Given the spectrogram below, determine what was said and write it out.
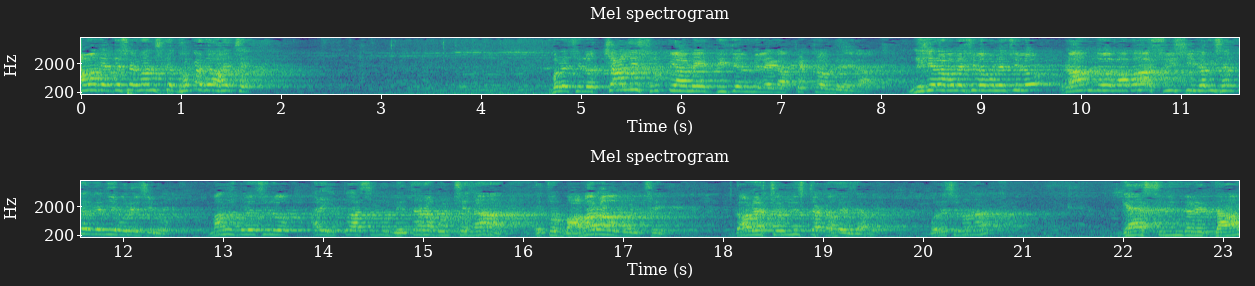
আমাদের দেশের মানুষকে ধোকা দেওয়া হয়েছে। বলেছিল, চালিশ রুপিয়া মে ডিজেল মিলেগা, পেট্রোল মিলেগা। নিজেরা বলেছিল বলেছিল রামদেব বাবা, শ্রী শ্রী রবিশঙ্করকে দিয়ে বলেছিল। মানুষ বলেছিল, আরে, এ তো আর শুধু নেতারা বলছে না, এ তো বাবারাও বলছে, ডলার চল্লিশ টাকা হয়ে যাবে। বলেছিল না? গ্যাস সিলিন্ডারের দাম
